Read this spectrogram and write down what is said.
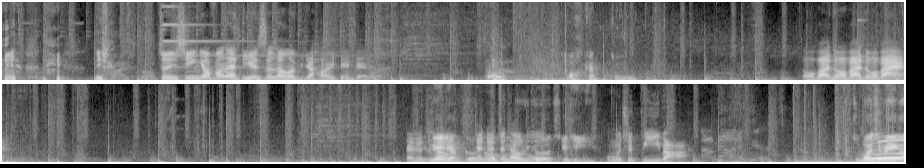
你你准心要放在敌人身上会比较好一点点。哇，看中路，怎么办？怎么办？怎么办？感觉这条感觉这条路后中路一个，解体，我们去 B 吧。主播你前面一个。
